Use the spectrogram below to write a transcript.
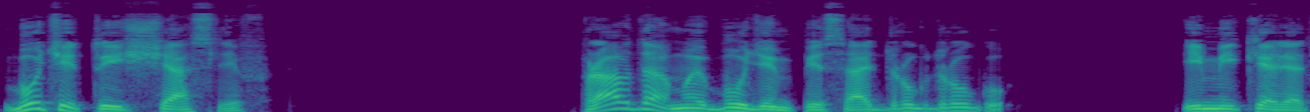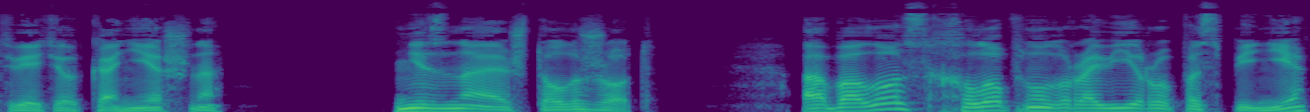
будь и ты счастлив». Правда, мы будем писать друг другу? И Микель ответил, конечно, не зная, что лжет. А Болос хлопнул Равиру по спине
